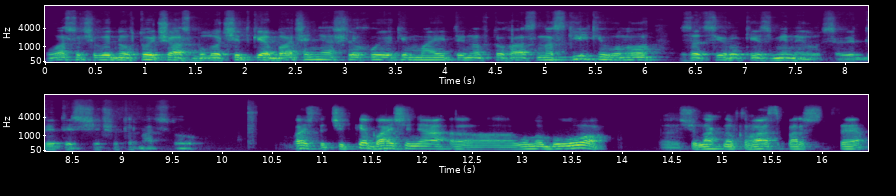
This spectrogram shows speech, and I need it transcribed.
У вас, очевидно, в той час було чітке бачення шляху, яким має йти Нафтогаз. Наскільки воно за ці роки змінилося від 2014 року? Бачите, чітке бачення воно було. Е, що НАК Нафтогаз, перш це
